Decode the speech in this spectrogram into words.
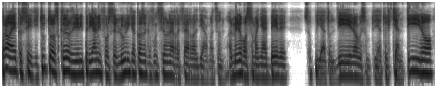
Però ecco sì, di tutto lo sclero di Riperiani forse l'unica cosa che funziona è il referral di Amazon. Almeno posso mangiare e beve. Mi sono pigliato il vino, mi sono pigliato il chiantino,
